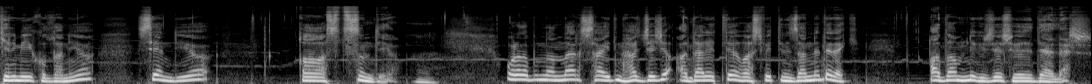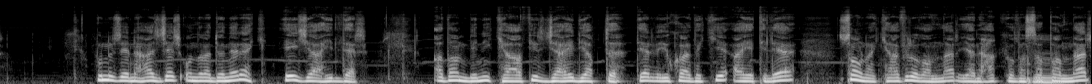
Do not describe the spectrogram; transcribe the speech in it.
Kelimeyi kullanıyor. Sen diyor kasıtsın diyor. Evet. Orada bulunanlar Said'in haccacı adaletle vasfettiğini zannederek adam ne güzel söyledi derler. Bunun üzerine haccac onlara dönerek ey cahiller adam beni kafir cahil yaptı der ve yukarıdaki ayet ile sonra kafir olanlar yani hak yoldan hmm.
